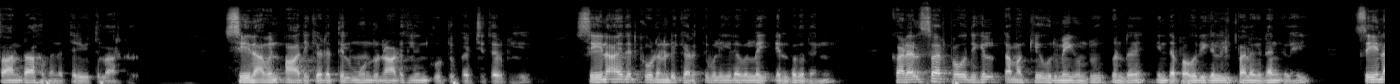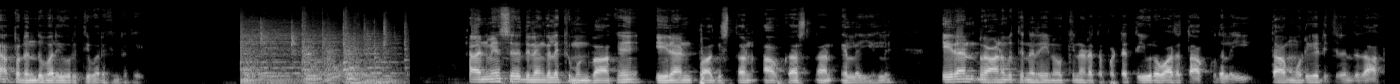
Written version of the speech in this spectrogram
சான்றாகும் என தெரிவித்துள்ளார்கள். சீனாவின் ஆதிக்க இடத்தில் மூன்று நாடுகளின் கூட்டு பயிற்சி தொடர்பில் சீனா இதற்கு உடனடி கருத்து வெளியிடவில்லை என்பதுடன் கடல்சார் பகுதிகள் தமக்கே உரிமை உண்டு என்று இந்த பகுதிகளில் பல இடங்களை சீனா தொடர்ந்து வலியுறுத்தி வருகின்றது. அண்மைய சில தினங்களுக்கு முன்பாக ஈரான் பாகிஸ்தான் ஆப்கானிஸ்தான் எல்லையில் ஈரான் இராணுவத்தினரை நோக்கி நடத்தப்பட்ட தீவிரவாத தாக்குதலை தாம் முறியடித்திருந்ததாக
